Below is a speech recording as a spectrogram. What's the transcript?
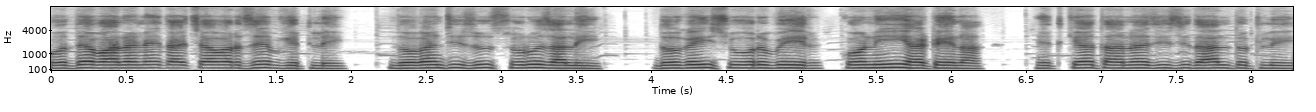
उद्यमानाने त्याच्यावर झेप घेतली. दोघांची झूज सुरू झाली. दोघेही शूरबीर कोणीही हटेना. इतक्या तानाजीची दाल तुटली.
